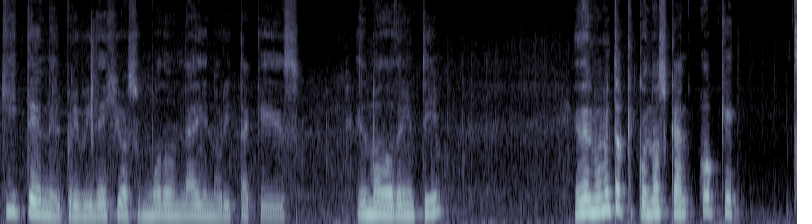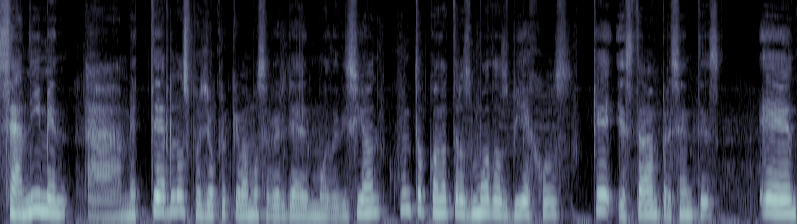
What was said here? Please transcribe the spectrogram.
quiten el privilegio a su modo online ahorita que es el modo Dream Team. En el momento que conozcan o que se animen a meterlos, pues yo creo que vamos a ver ya el modo edición junto con otros modos viejos que estaban presentes en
